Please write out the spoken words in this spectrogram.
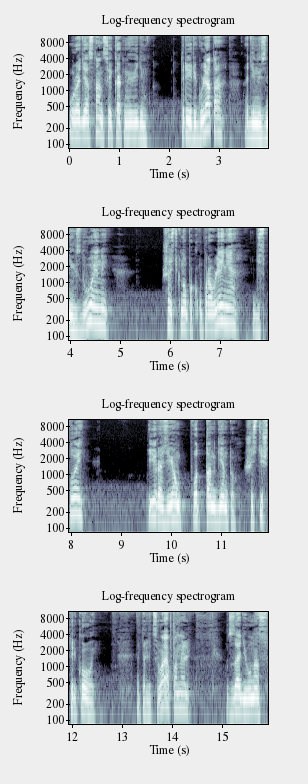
У радиостанции, как мы видим, три регулятора, один из них сдвоенный, 6 кнопок управления, дисплей и разъем под тангенту, шестиштриковый. Это лицевая панель. Сзади у нас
